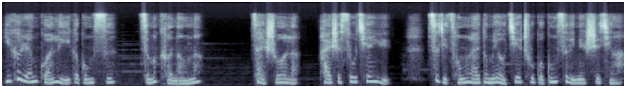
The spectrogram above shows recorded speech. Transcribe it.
一个人管理一个公司，怎么可能呢？再说了，还是苏千玉自己从来都没有接触过公司里面事情啊。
